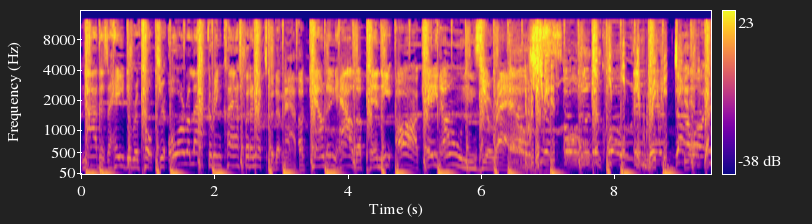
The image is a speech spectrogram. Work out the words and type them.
Not as a hater of culture or a lacquer in class, but an expert at math, accounting how the penny arcade owns your ass. Shift over the quote and then dollar.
